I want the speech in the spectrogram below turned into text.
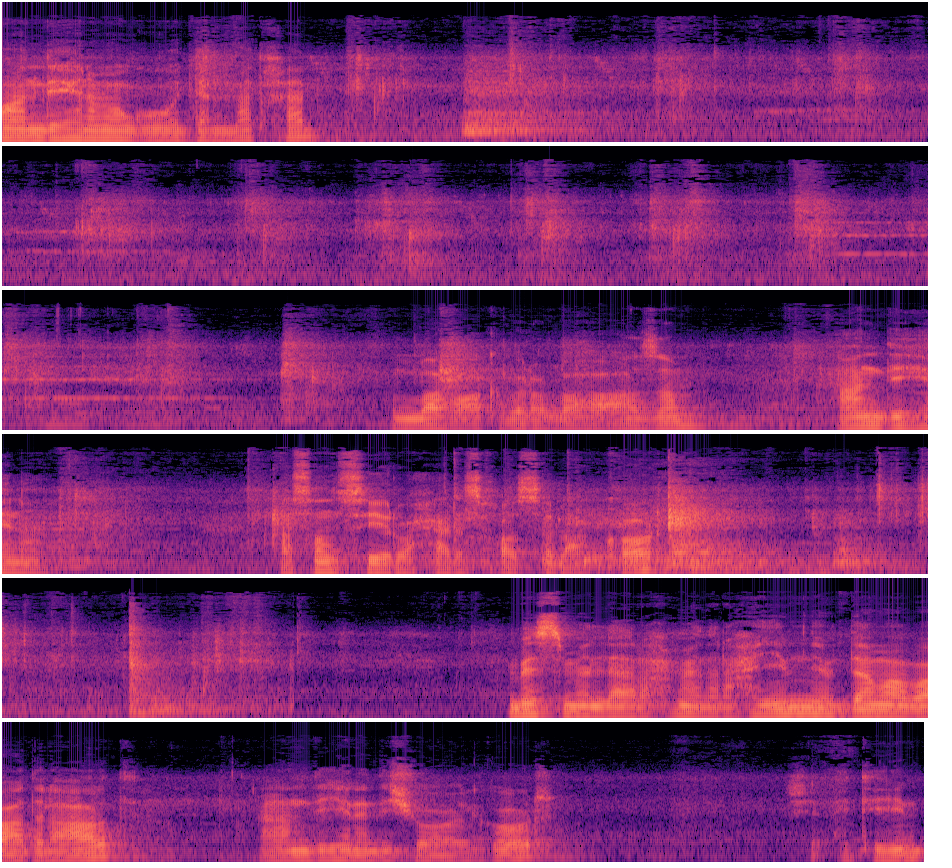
وعندي هنا موجود المدخل. الله أكبر الله أعظم. عندي هنا أسانسير وحارس خاص للعقار بسم الله الرحمن الرحيم نبدأ مع بعض العرض. عندي هنا دي شقق الجار شقتين.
